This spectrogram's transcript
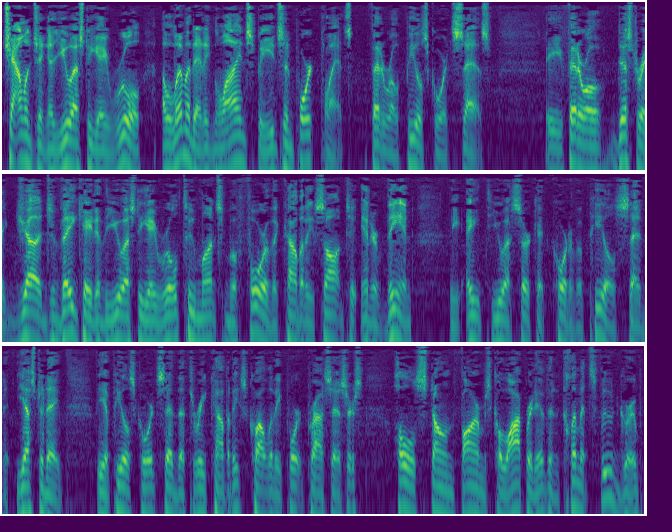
challenging a USDA rule eliminating line speeds in pork plants, federal appeals court says. The federal district judge vacated the USDA rule two months before the company sought to intervene. The 8th U.S. Circuit Court of Appeals said yesterday. The appeals court said the three companies, Quality Pork Processors, Wholestone Farms Cooperative, and Clemens Food Group,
